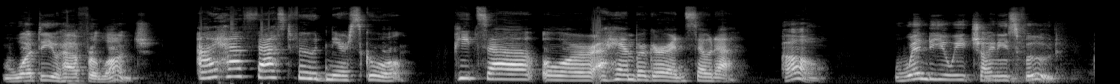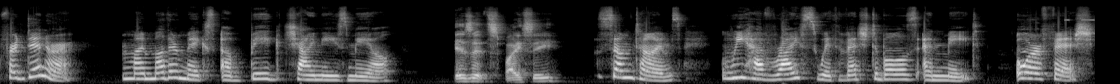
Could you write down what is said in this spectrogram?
What do you have for lunch? I have fast food near school pizza or a hamburger and soda. Oh. When do you eat Chinese food? For dinner, my mother makes a big Chinese meal. Is it spicy? Sometimes we have rice with vegetables and meat, or fish.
